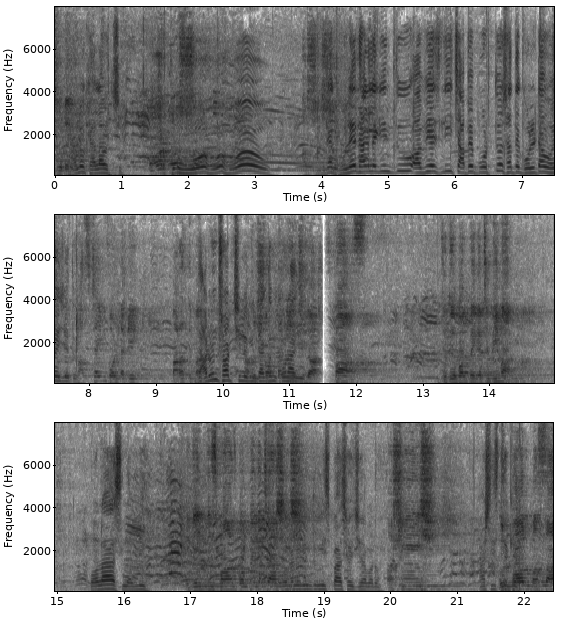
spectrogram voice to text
ছোটে। ভালো খেলা হচ্ছে। পাওয়ারফুল ও হো হো এটা গোলে থাকলে কিন্তু অবভিয়াসলি চাপে পড়তো সাথে গোলটাও হয়ে যেত। দারুণ শট ছিল কিন্তু, একদম কোনা ছিল যদিও বল পেয়ে গেছে Bhima Palash lovely again miss pass ball পেয়ে গেছে আশিস। কিন্তু মিস পাস হয়েছে আবারও। আশিস। গুড থেকে বল মাসা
